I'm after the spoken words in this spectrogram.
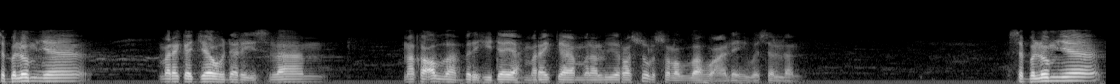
Sebelumnya mereka jauh dari Islam, maka Allah beri hidayah mereka melalui Rasul sallallahu alaihi wasallam. Sebelumnya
